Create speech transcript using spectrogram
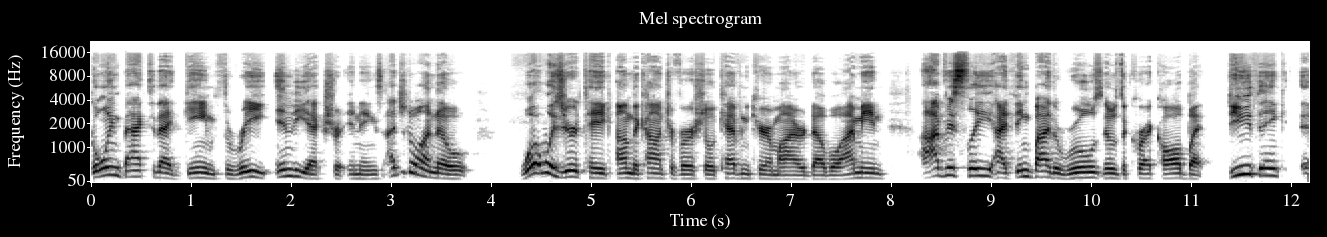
going back to that game three in the extra innings, I just want to know what was your take on the controversial Kevin Kiermaier double? I mean, obviously, I think by the rules it was the correct call, but do you think eh,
